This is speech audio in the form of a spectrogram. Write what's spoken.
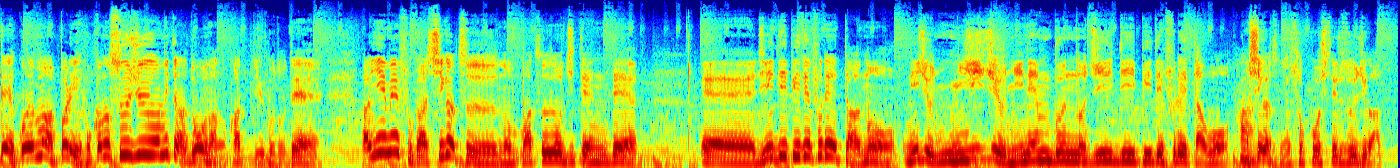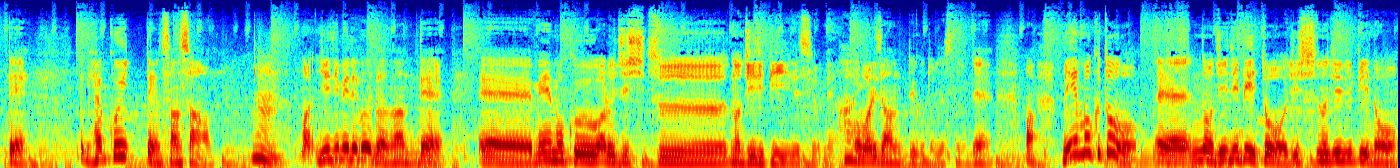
でこれまあやっぱり他の数字を見たらどうなのかっていうことで IMF が4月の末の時点でえー、GDP デフレーターの22年分の GDP デフレーターを、はい、4月に予測をしている数字があって101.33、うんまあ、GDP デフレーターなんで、えー、名目割る実質の GDP ですよね、はい、割り算ということですので、まあ、名目と、えー、の GDP と実質の GDP の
